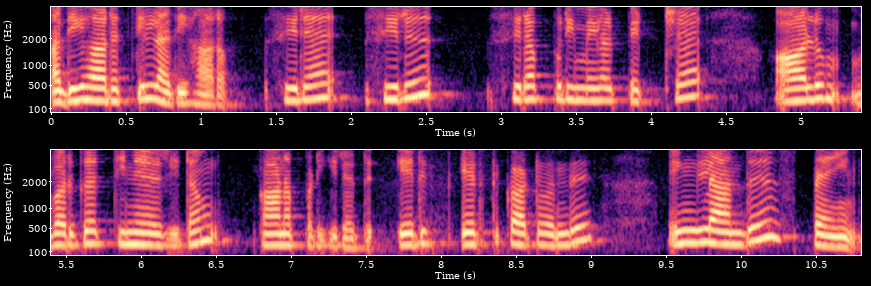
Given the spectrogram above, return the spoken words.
அதிகாரத்தில் அதிகாரம். சிற சிறு சிறப்புரிமைகள் பெற்ற ஆளும் வர்க்கத்தினரிடம் காணப்படுகிறது. எடு எடுத்துக்காட்டு வந்து இங்கிலாந்து ஸ்பெயின்.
